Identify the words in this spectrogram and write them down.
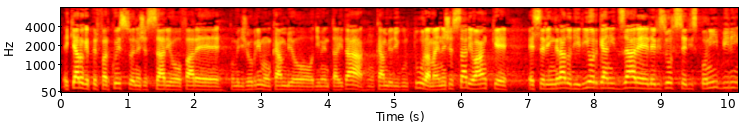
È chiaro che per far questo è necessario fare, come dicevo prima, un cambio di mentalità, un cambio di cultura, ma è necessario anche essere in grado di riorganizzare le risorse disponibili,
